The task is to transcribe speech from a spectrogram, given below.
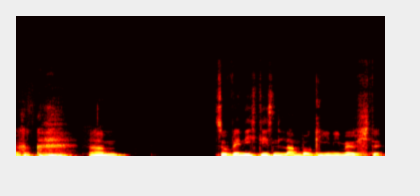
ähm, so, wenn ich diesen Lamborghini möchte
